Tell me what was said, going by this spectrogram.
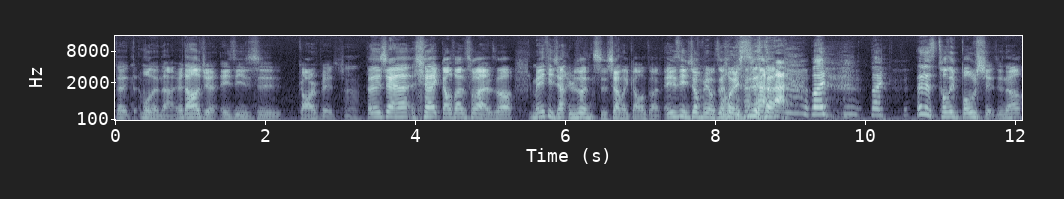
对对莫德纳，因为大家都觉得 AZ 是 garbage，嗯，但是现在现在高端出来的时候，媒体将舆论指向了高端，AZ 就没有这回事了，like like that is totally bullshit，you know。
